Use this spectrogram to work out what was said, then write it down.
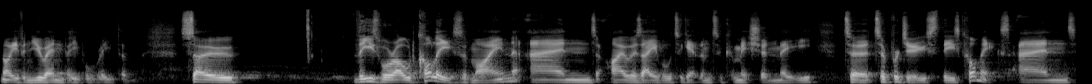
Not even UN people read them. So these were old colleagues of mine, and I was able to get them to commission me to to produce these comics. And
